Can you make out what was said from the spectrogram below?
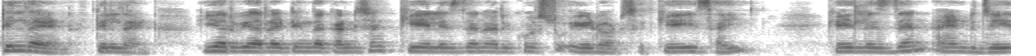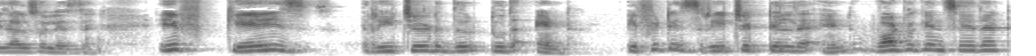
till the end till the end. Here we are writing the condition k less than or equals to a dot. C k is high k is less than and j is also less than. If k is reached the, to the end if it is reached till the end what we can say that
